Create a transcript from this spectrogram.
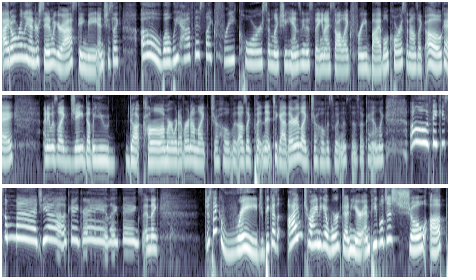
I don't really understand what you're asking me. And she's like, Oh, well, we have this like free course. And like she hands me this thing and I saw like free Bible course. And I was like, oh, okay. And it was like JW dot com or whatever and i'm like jehovah i was like putting it together like jehovah's witnesses okay i'm like oh thank you so much yeah okay great like thanks and like just like rage because i'm trying to get work done here and people just show up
